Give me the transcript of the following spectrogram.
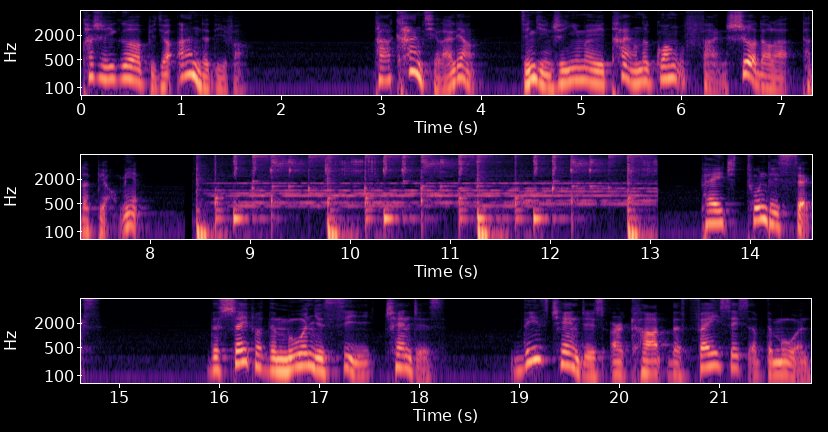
它是一个比较暗的地方。它看起来亮，仅仅是因为太阳的光反射到了它的表面。Page twenty-six. The shape of the moon you see changes. These changes are called the phases of the moon.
